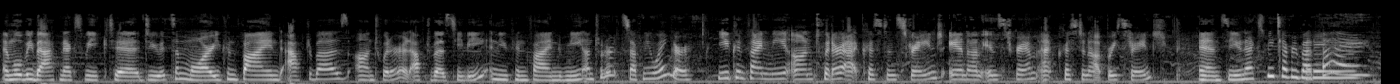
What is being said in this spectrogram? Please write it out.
and we'll be back next week to do it some more. You can find AfterBuzz on Twitter at AfterBuzzTV, and you can find me on Twitter at Stephanie Wanger. You can find me on Twitter at Kristen Strange and on Instagram at Kristen Aubrey Strange. And see you next week, everybody. Bye.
